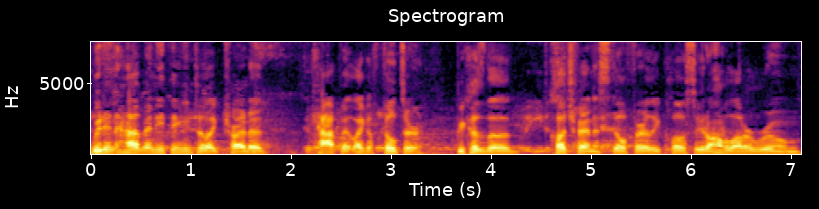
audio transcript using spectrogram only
We didn't have anything to like try to cap it like a filter because the clutch fan is still fairly close, so you don't have a lot of room.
